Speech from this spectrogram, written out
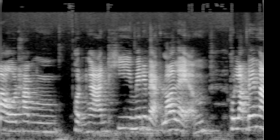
เราทำผลงานที่ไม่ได้แบบล่อแหลม คุณรับได้ไหม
